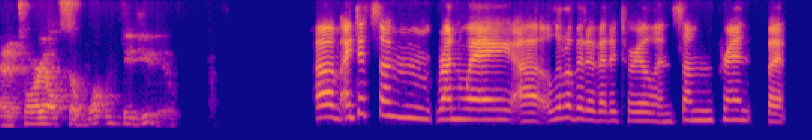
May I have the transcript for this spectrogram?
editorial. So what did you do? Um, I did some runway, uh, a little bit of editorial and some print, but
